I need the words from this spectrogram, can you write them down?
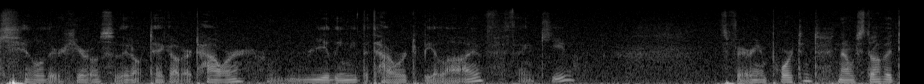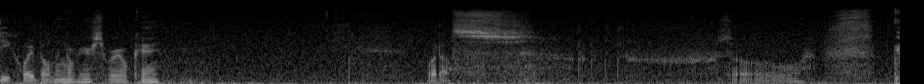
kill their heroes so they don't take out our tower. We really need the tower to be alive. Thank you. It's very important. Now we still have a decoy building over here, so we're okay. What else? So,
